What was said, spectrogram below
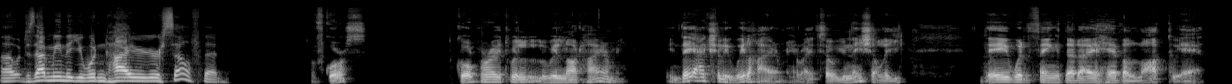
uh, does that mean that you wouldn't hire yourself then? Of course, corporate will will not hire me. And they actually will hire me, right? So initially, they would think that I have a lot to add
